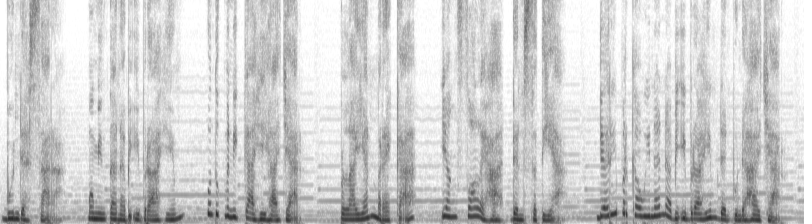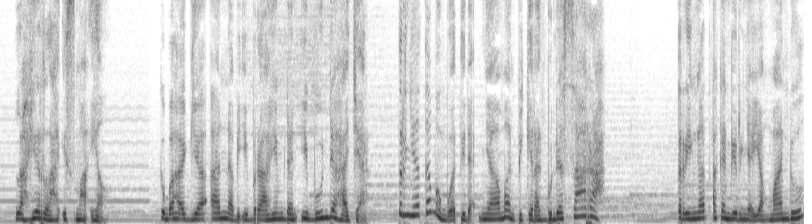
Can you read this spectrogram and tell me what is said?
Bunda Sarah meminta Nabi Ibrahim untuk menikahi Hajar, pelayan mereka yang solehah dan setia. Dari perkawinan Nabi Ibrahim dan Bunda Hajar, lahirlah Ismail. Kebahagiaan Nabi Ibrahim dan Ibunda Hajar ternyata membuat tidak nyaman pikiran Bunda Sarah. Teringat akan dirinya yang mandul,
